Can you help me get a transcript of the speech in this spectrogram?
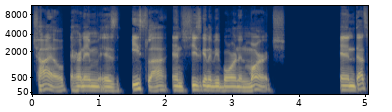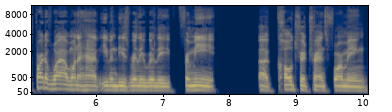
child. Her name is Isla, and she's going to be born in March. And that's part of why I want to have even these really, really, for me, uh, culture transforming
